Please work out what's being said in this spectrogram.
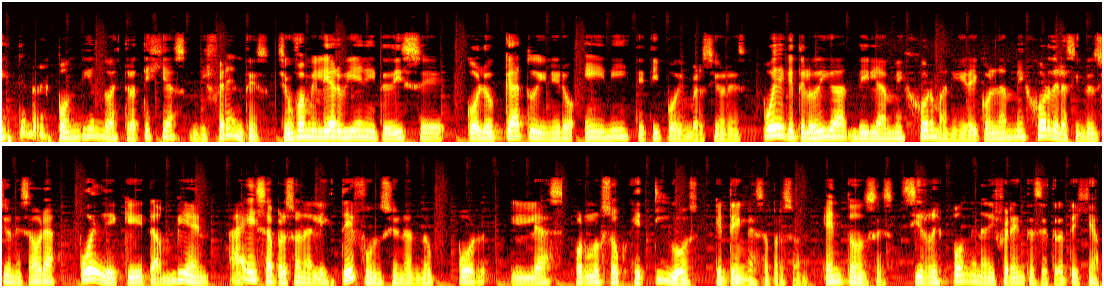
estén respondiendo a estrategias diferentes. Si un familiar viene y te dice, coloca tu dinero en este tipo de inversiones, puede que te lo diga de la mejor manera y con la mejor de las intenciones. Ahora, puede que también a esa persona le esté funcionando por, las, por los objetivos que tenga esa persona. Entonces, si responden a diferentes estrategias,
